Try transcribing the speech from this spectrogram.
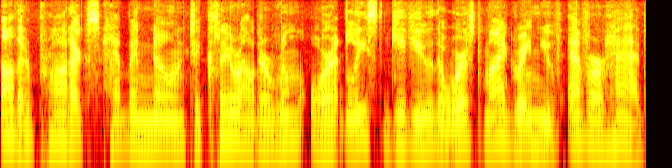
Other products have been known to clear out a room or at least give you the worst migraine you've ever had.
